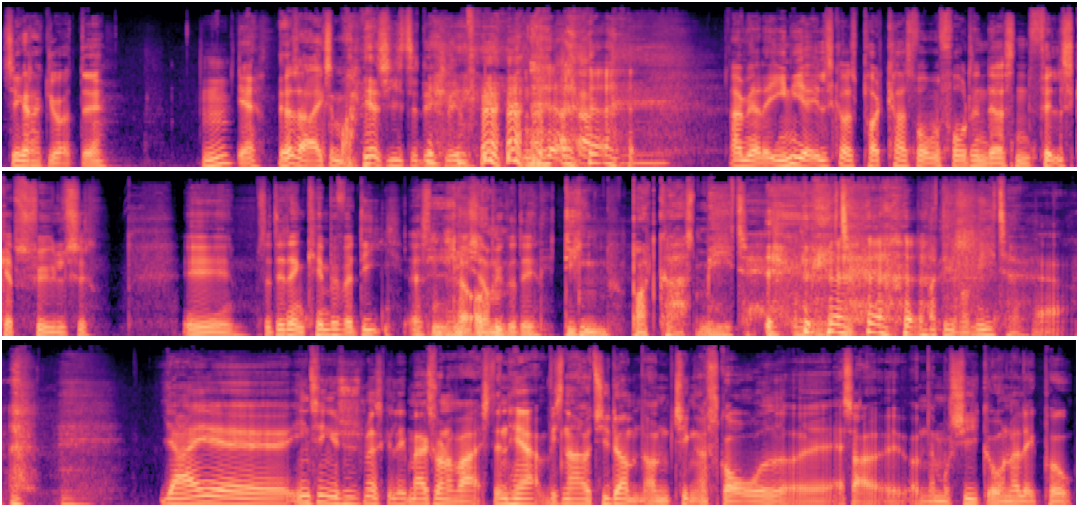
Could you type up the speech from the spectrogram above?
sikkert har gjort det. Mm? Ja. Ellers har jeg ikke så meget mere at sige til det klip. Jamen, jeg er da enig, jeg elsker også podcast, hvor man får den der sådan, fællesskabsfølelse. Øh, så det er da en kæmpe værdi, at sådan, have opbygget det. din podcast Meta. Og det var meta. Ja. Jeg, øh, en ting, jeg synes, man skal lægge mærke til undervejs, den her, vi snakker jo tit om, om ting er skåret, og, øh, altså øh, om der er musik og underlæg på.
